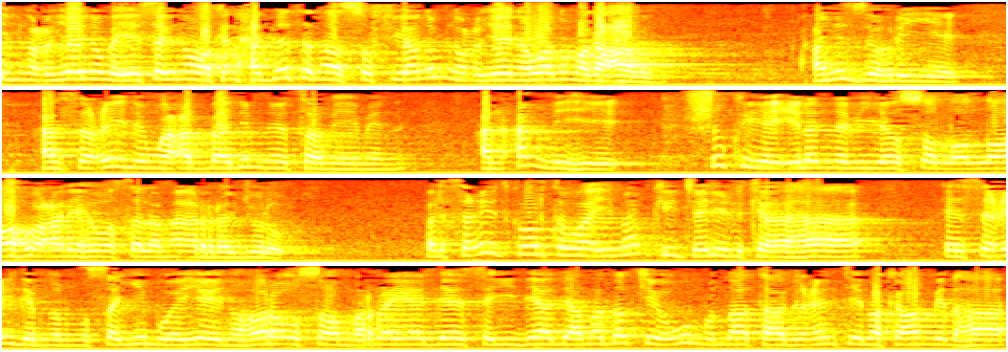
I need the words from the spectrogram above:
iبn cuyayna bay isagna waa kan xadaثna سfyaan بن cuyayna waan u magacaabay can الزhriy can سacيidi وcabاad بn تmimi can camihi shukiya ilى النabiyi slى الlahu عalayhi wasalam الrajul bal saciidka horta waa imaamkii jaliilka ahaa ee saciid ibn الmusayib weeyeynu hore usoo maray ee dee sayidyadi ama dadkii ugu mudnaa taabiciintiiba kaba mid ahaa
